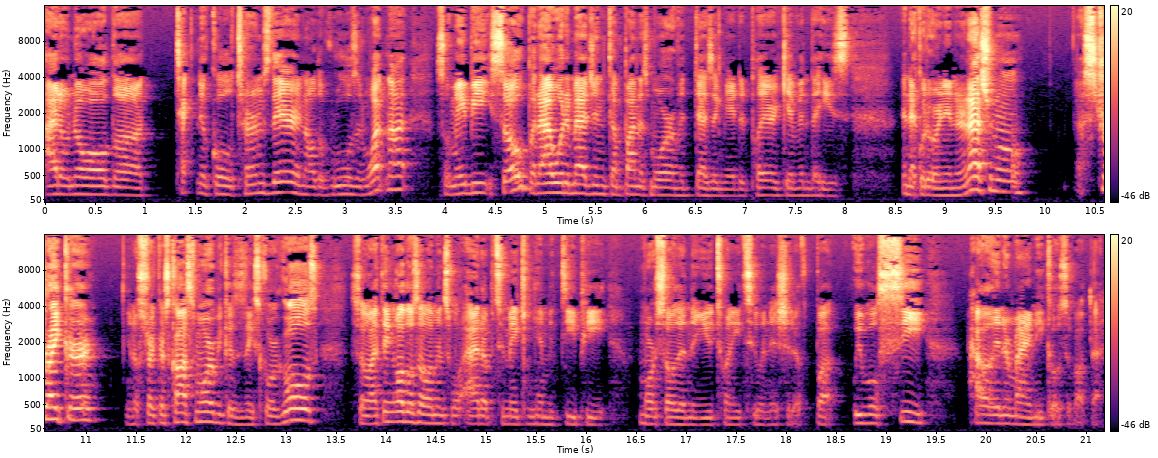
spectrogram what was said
I don't know all the technical terms there and all the rules and whatnot. So maybe so, but I would imagine Campana is more of a designated player given that he's an Ecuadorian international, a striker. You know, strikers cost more because they score goals. So I think all those elements will add up to making him a DP more so than the U22 initiative. But we will see how Inter Miami goes about that.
